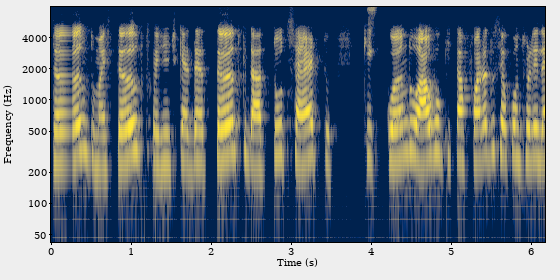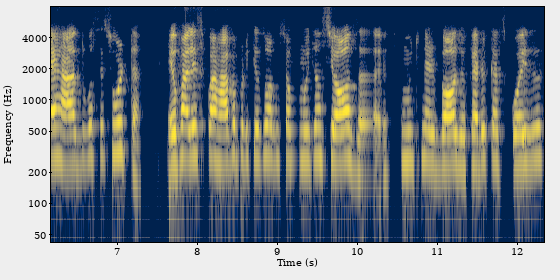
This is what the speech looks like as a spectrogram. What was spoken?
tanto, mas tanto, que a gente quer dar tanto que dá tudo certo, que quando algo que está fora do seu controle dá errado, você surta. Eu falei isso com a Rafa porque eu sou uma pessoa muito ansiosa, eu fico muito nervosa, eu quero que as coisas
